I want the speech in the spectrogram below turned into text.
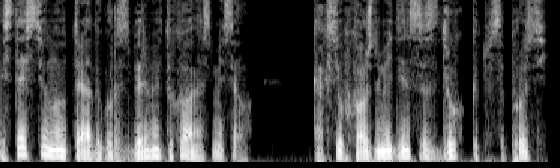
Естествено, трябва да го разбираме в духовен смисъл. Как се обхождаме един с друг, като съпрузи?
